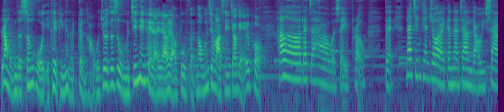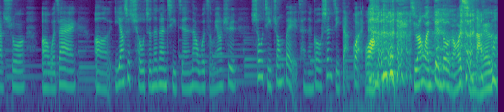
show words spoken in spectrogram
让我们的生活也可以平衡的更好。我觉得这是我们今天可以来聊一聊的部分。那我们先把时间交给 Apple。Hello，大家好，我是 April。对，那今天就来跟大家聊一下，说，呃，我在呃一样是求职那段期间，那我怎么样去收集装备才能够升级打怪？哇，喜欢玩电动，赶快起来啊！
